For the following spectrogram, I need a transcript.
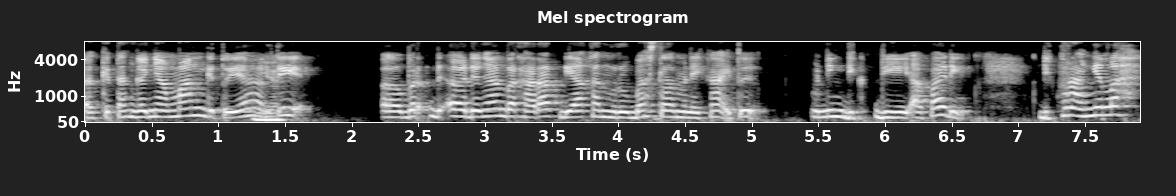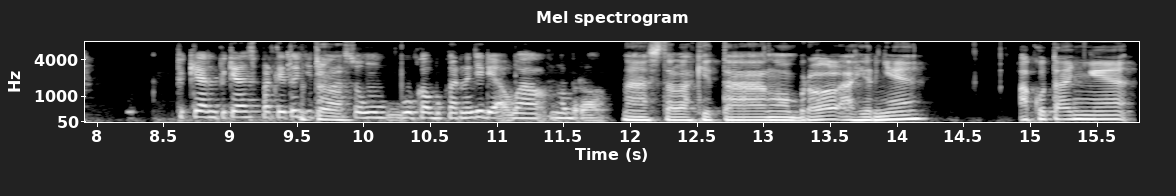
eh, kita nggak nyaman gitu ya. Iya. Nanti eh, ber- eh, dengan berharap dia akan berubah setelah menikah itu mending di, di- apa di dikurangin lah pikiran-pikiran seperti itu. Jadi Betul. langsung buka-bukaan aja di awal ngobrol. Nah setelah kita ngobrol, akhirnya aku tanya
